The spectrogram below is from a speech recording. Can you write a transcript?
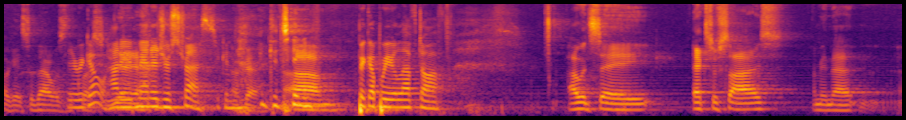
Okay, so that was the There we go. How yeah, do you yeah. manage your stress? You can okay. continue, um, pick up where you left off. I would say exercise I mean, that, uh,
